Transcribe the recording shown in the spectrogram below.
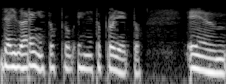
de ayudar en estos en estos proyectos. Eh,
